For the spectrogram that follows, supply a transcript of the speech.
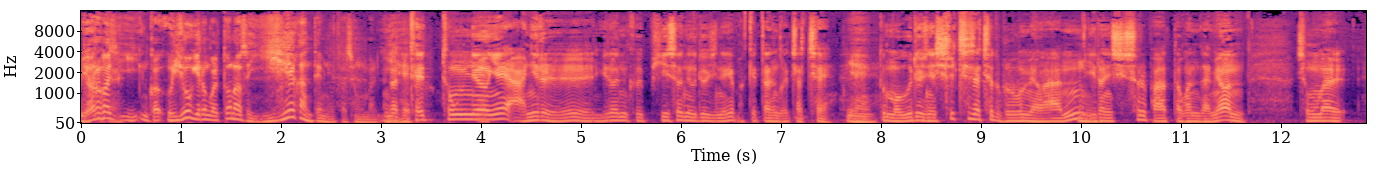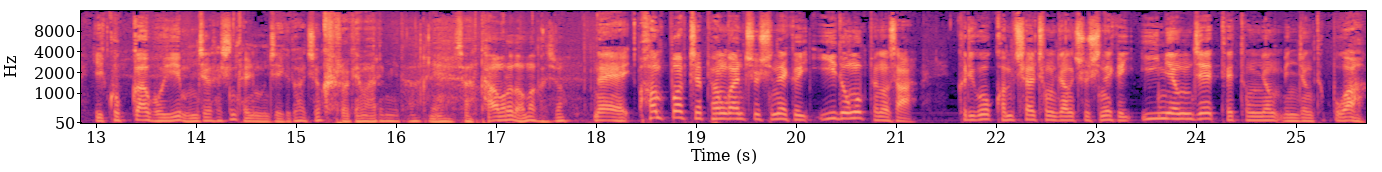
여러 가지 이- 그러니까 의혹 이런 걸 떠나서 이해가 안 됩니다. 정말 그러니까. 대통령의 안위를 이런 그 비선 의료진에게 맡겼다는 것 자체 예. 또뭐 의료진의 실체 자체도 불분명한 이런 시술을 받았다고 한다면 정말 이 국가 보위의 문제가 사실 달린 문제이기도 하죠. 그러게 말입니다. 예. 자, 다음으로 넘어가죠. 네, 헌법재판관 출신의 그 이동욱 변호사 그리고 검찰총장 출신의 그 이명재 대통령 민정특보가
